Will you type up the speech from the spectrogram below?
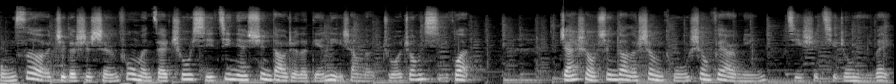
红色指的是神父们在出席纪念殉道者的典礼上的着装习惯。斩首殉道的圣徒圣费尔明即是其中一位。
